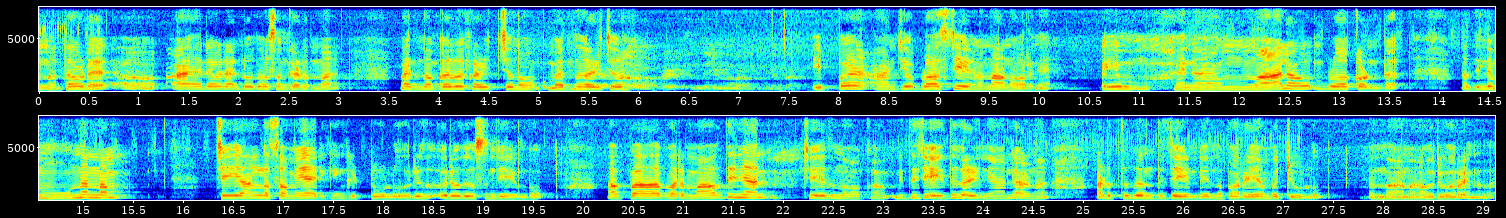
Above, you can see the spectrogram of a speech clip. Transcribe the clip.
എന്നിട്ട് അവിടെ ആരോ രണ്ട് മൂന്ന് ദിവസം കിടന്ന് മരുന്നൊക്കെ കഴിച്ച് നോക്കും മരുന്ന് കഴിച്ച്. ഇപ്പം ആൻജിയോപ്ലാസ്റ്റി ചെയ്യണമെന്നാണ് പറഞ്ഞത്. ഈ പിന്നെ നാല് ബ്ലോക്കുണ്ട്. അതിൽ മൂന്നെണ്ണം ചെയ്യാനുള്ള സമയമായിരിക്കും കിട്ടുകയുള്ളൂ ഒരു ഒരു ദിവസം ചെയ്യുമ്പോൾ. അപ്പോൾ പരമാവധി ഞാൻ ചെയ്ത് നോക്കാം. ഇത് ചെയ്ത് കഴിഞ്ഞാലാണ് അടുത്തത് എന്ത് ചെയ്യേണ്ടതെന്ന് പറയാൻ പറ്റുള്ളൂ എന്നാണ് അവർ പറയുന്നത്.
